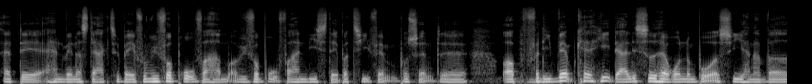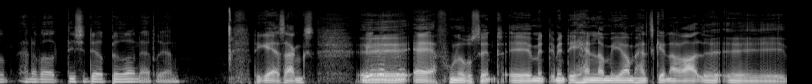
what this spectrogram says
at, øh, han vender stærkt tilbage, for vi får brug for ham, og vi får brug for, at han lige stepper 10-15 procent øh, op. Fordi hvem kan helt ærligt sidde her rundt om bordet og sige, at han har været, han har været decideret bedre end Adrian? Det kan jeg sagtens. Øh, ja, ja, 100 procent. Øh, men, men det handler mere om hans generelle øh,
